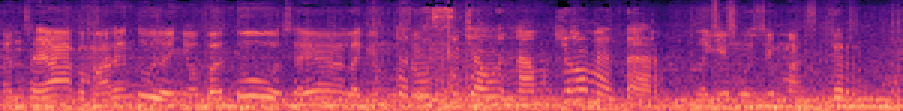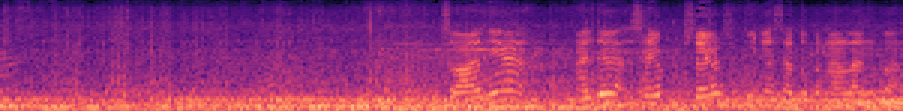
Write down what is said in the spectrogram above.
kan saya kemarin tuh udah nyoba tuh saya lagi musim Terus sejauh 6 km. lagi musim masker soalnya ada saya saya punya satu kenalan pak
